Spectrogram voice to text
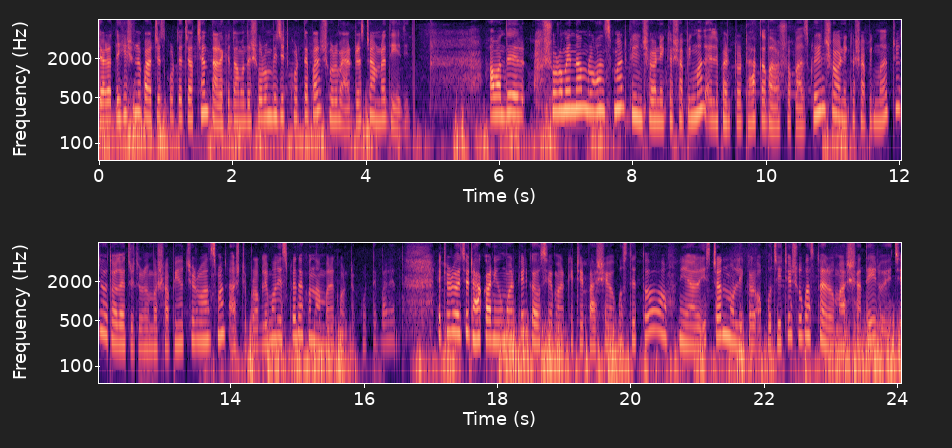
যারা দেখে শুনে পারচেস করতে চাচ্ছেন, তারা কিন্তু আমাদের শোরুম ভিজিট করতে পারেন শোরুম অ্যাড্রেসটা আমরা দিয়ে দিই। আমাদের শোরুমের নাম Rohan Smart Green Swarnika shopping mall, Elephant Road, Dhaka বারোশো পাঁচ, গ্রিন স্বর্ণিকা শপিং মল, তৃতীয় তলায় তৃতীয় নম্বর শপই হচ্ছে রোহান স্মার্ট আসতে প্রবলেম হলে স্ক্রিন এখন নাম্বারে কন্ট্যাক্ট করতে পারেন। এটা রয়েছে ঢাকা নিউ মার্কেট, গাউসিয়া মার্কেটের পাশে অবস্থিত নিয়ার ইস্টার্ন মল্লিকার অপোজিটে সুবাস্তা আরোমার সাথেই রয়েছে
